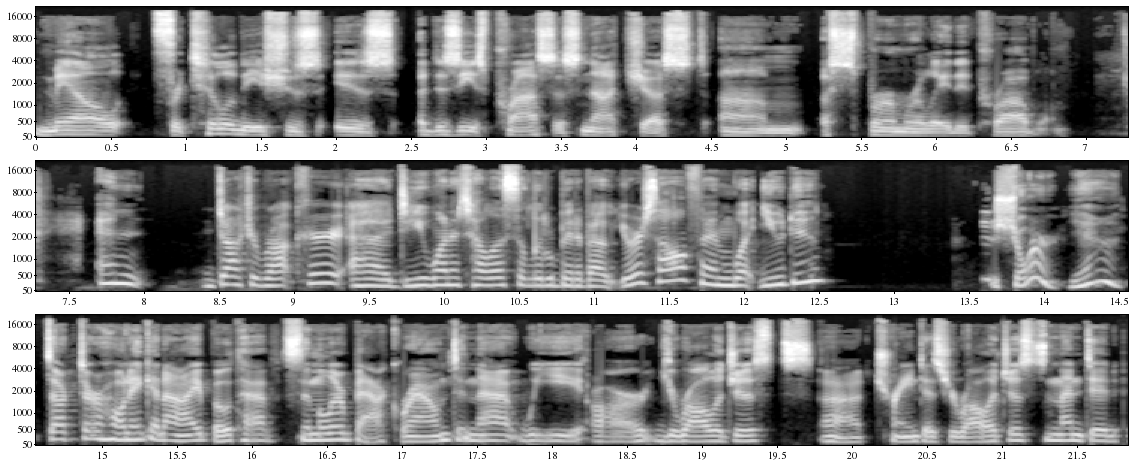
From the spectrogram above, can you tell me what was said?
male fertility issues is a disease process, not just um, a sperm related problem. And Dr. Rotker, uh, do you want to tell us a little bit about yourself and what you do? Sure. Yeah. Dr. Honig and I both have similar background in that we are urologists, uh, trained as urologists, and then did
